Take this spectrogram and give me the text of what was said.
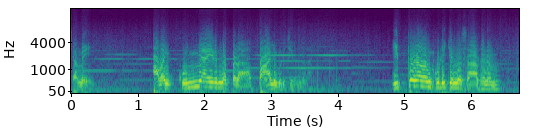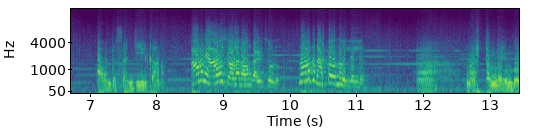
അച്ചമ്മേ അവൻ കുഞ്ഞായിരുന്നപ്പോഴാ പാൽ കുടിച്ചിരുന്നത്. ഇപ്പോഴവൻ കുടിക്കുന്ന സാധനം അവന്റെ സഞ്ചിയിൽ കാണും. അവൻ ആവശ്യമുള്ളത് അവൻ കഴിച്ചോളൂ. നമുക്ക് നഷ്ടമൊന്നുമില്ലല്ലോ. ആ നഷ്ടം വരുമ്പോ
